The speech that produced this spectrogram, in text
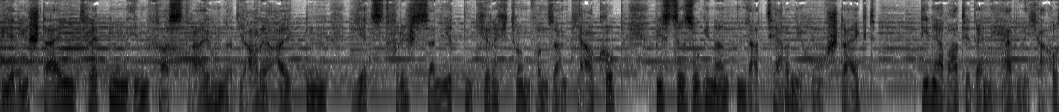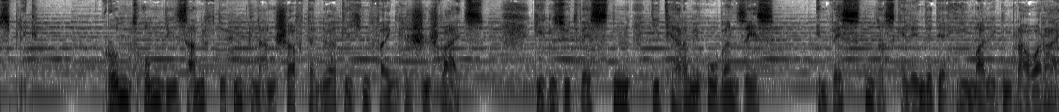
Wer die steilen Treppen im fast 300 Jahre alten, jetzt frisch sanierten Kirchturm von St. Jakob bis zur sogenannten Laterne hochsteigt, den erwartet ein herrlicher Ausblick. Rundum die sanfte Hügellandschaft der nördlichen fränkischen Schweiz, gegen Südwesten die Therme Obernsees, im Westen das Gelände der ehemaligen Brauerei.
